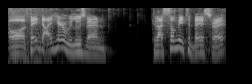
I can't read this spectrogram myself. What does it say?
Oh, if they die here, we lose Varen. Because I still need to base, right?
